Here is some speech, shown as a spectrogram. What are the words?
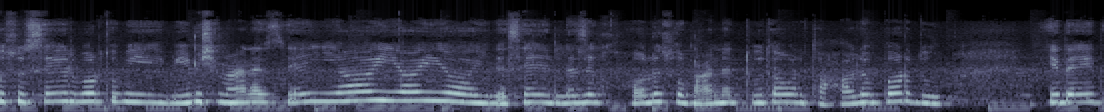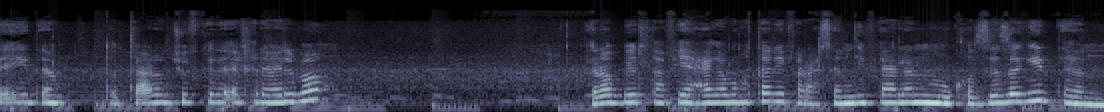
بصوا السائل برضو بي بيمشي معانا إزاي؟ ياي ياي ياي ده سائل لازق خالص ومعانا التوتة والطحالب برضو. إيه ده إيه ده إيه ده؟ طب تعالوا نشوف كده آخر علبة. يا رب يطلع فيها حاجة مختلفة لحسن دي فعلا مقززة جدا.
